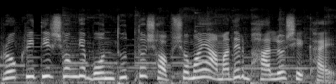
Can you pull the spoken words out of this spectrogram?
প্রকৃতির সঙ্গে বন্ধুত্ব সবসময় আমাদের ভালো শেখায়।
